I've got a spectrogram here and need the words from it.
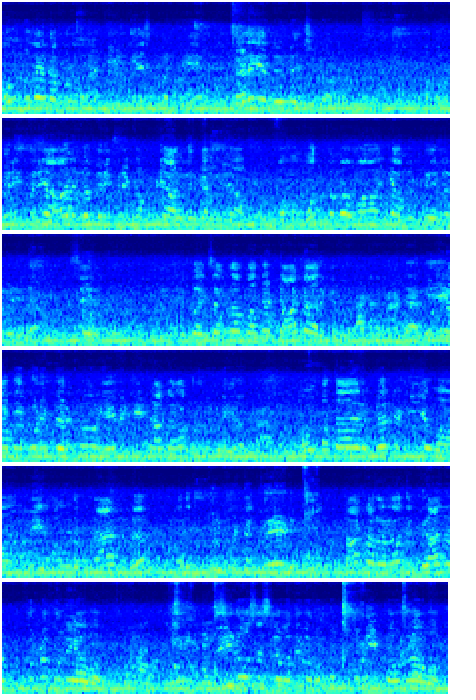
அவங்க தான் என்ன பண்ணுவாங்க டீ டேஸ்ட் பண்ணி விலையை நிர்ணயிச்சுக்குவாங்க அப்போ பெரிய பெரிய ஆளுங்க பெரிய பெரிய கம்பெனி ஆளுங்க இருக்காங்க இல்லையா? அவங்க மொத்தமாக வாங்கி அவங்க பேரில் வெளியில் சேல் இப்போ எக்ஸாம்பிளாக பார்த்தா டாட்டா இருக்குது. நூற்றி நாற்பது கோடி பேருக்கும் ஏவிடி டாட்டாலாம் கொடுக்க முடியாது. அவங்க பத்தாயிரம் பேருக்கு டீயை வாங்கி அவங்களோட பிராண்டில் அந்த குறிப்பிட்ட கிரேடு டாட்டாலலாம் அந்த கிராண்டு குருண குறையாக வரும். த்ரீ டோசஸில் வந்து ரொம்ப பொடி பவுடராக வரும்.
